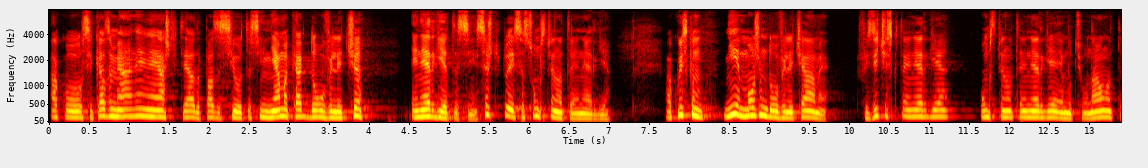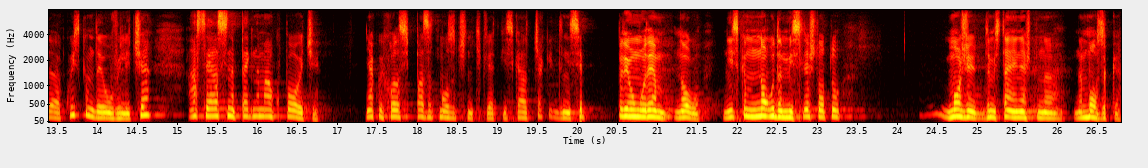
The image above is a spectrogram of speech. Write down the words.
Ако си казваме, а не, не, аз ще трябва да пазя силата си, няма как да увелича енергията си. Същото е и с умствената енергия. Ако искам, ние можем да увеличаваме физическата енергия, умствената енергия, емоционалната. Ако искам да я увелича, аз сега си напрегна малко повече. Някои хора си пазят мозъчните клетки и си казват, чакай да не се приуморям много. Не искам много да мисля, защото може да ми стане нещо на, на мозъка.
